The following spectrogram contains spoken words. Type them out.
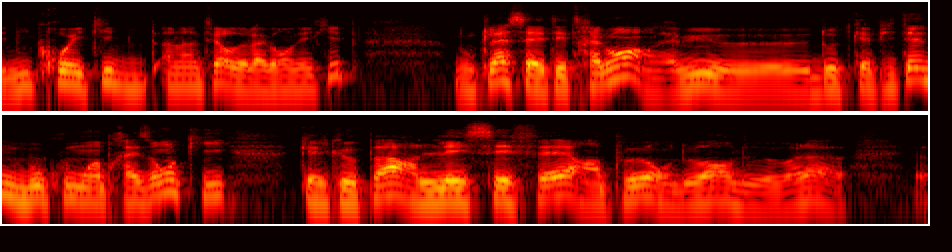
micro-équipes à l'intérieur de la grande équipe. Donc là, ça a été très loin. On a vu euh, d'autres capitaines beaucoup moins présents qui, quelque part, laissaient faire un peu en dehors de. Voilà, euh,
